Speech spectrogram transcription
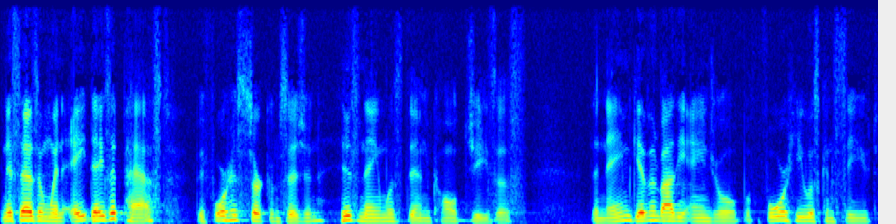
And it says, And when eight days had passed before his circumcision, his name was then called Jesus, the name given by the angel before he was conceived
